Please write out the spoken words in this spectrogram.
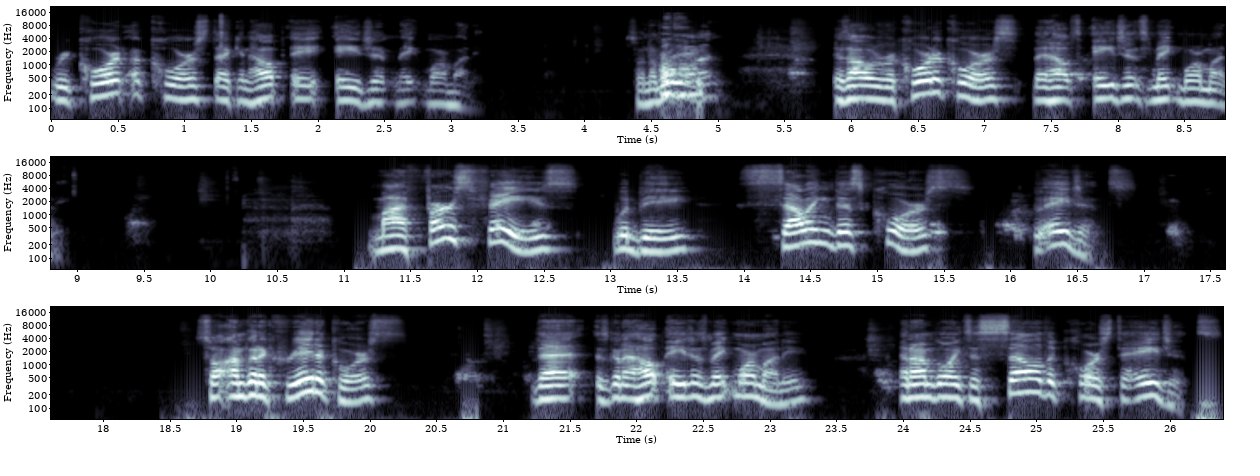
record a course that can help a agent make more money. So number okay. one is I would record a course that helps agents make more money. My first phase would be selling this course to agents. So I'm going to create a course that is going to help agents make more money and I'm going to sell the course to agents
